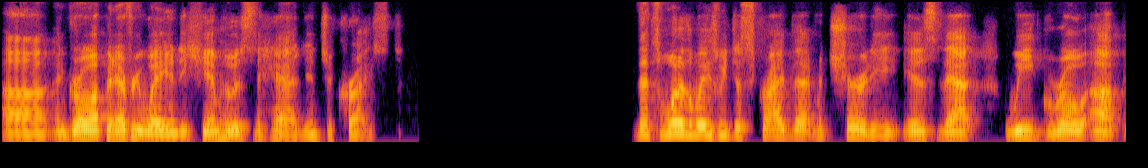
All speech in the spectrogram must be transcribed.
uh, and grow up in every way into Him who is the head, into Christ. That's one of the ways we describe that maturity is that we grow up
